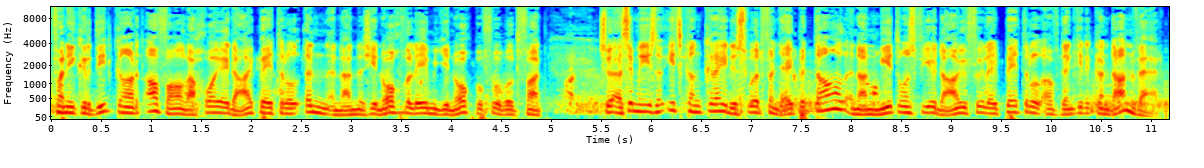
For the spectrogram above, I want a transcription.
van die kredietkaart afhaal, dan gooi jy daai petrol in en dan as jy nog wil hê, moet jy nog byvoorbeeld vat. So as 'n mens nou iets kan kry, dis soort van jy betaal en dan meet ons vir jou daai hoeveelheid petrol af, dink jy dit kan dan werk?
